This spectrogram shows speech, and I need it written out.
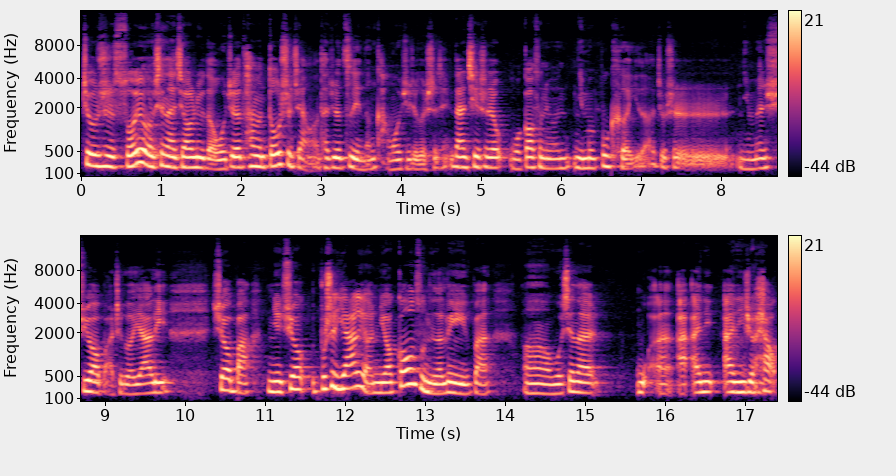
就是所有现在焦虑的，我觉得他们都是这样的，他觉得自己能扛过去这个事情，但其实我告诉你们，你们不可以的，就是你们需要把这个压力需要把你需要不是压力啊，你要告诉你的另一半，嗯，我现在我 I I need I need your help，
